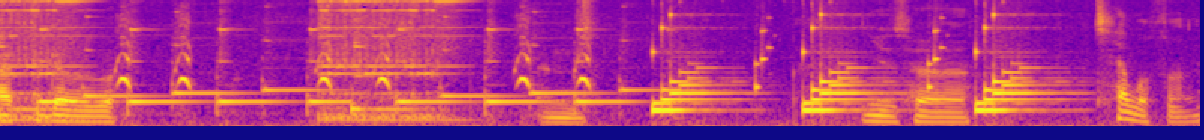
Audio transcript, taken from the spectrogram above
Have to go and use her telephone.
